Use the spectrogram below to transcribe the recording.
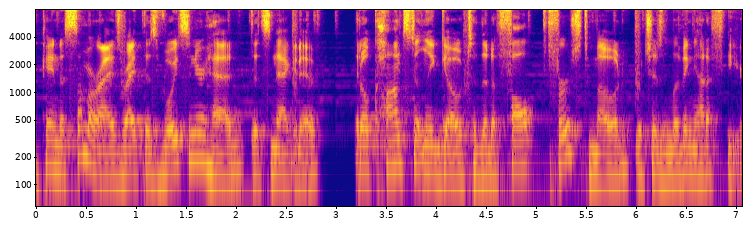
Okay, and to summarize, right, this voice in your head that's negative, it'll constantly go to the default first mode, which is living out of fear.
